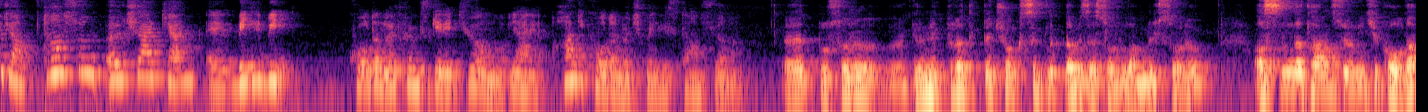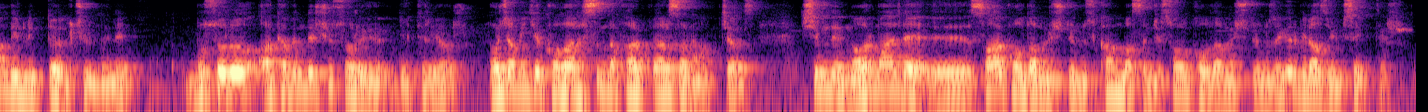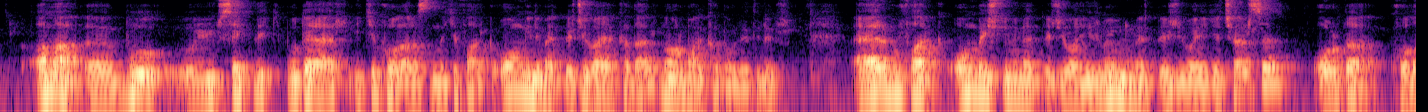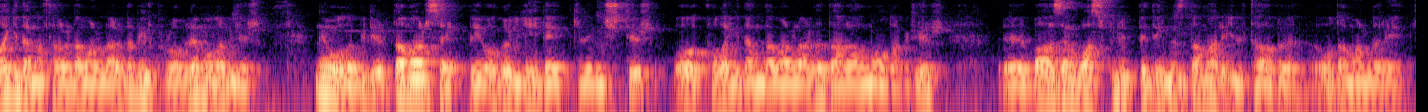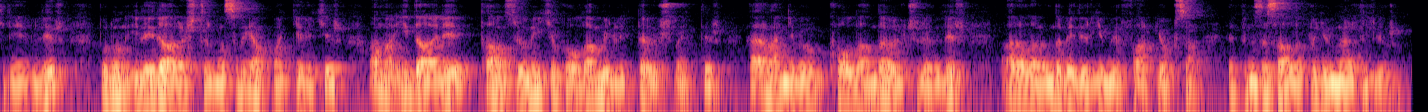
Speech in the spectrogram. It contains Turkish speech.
Hocam tansiyon ölçerken e, belli bir koldan ölçmemiz gerekiyor mu? Yani hangi koldan ölçmeliyiz tansiyonu? Evet bu soru e, günlük pratikte çok sıklıkla bize sorulan bir soru. Aslında tansiyon iki koldan birlikte ölçülmeli. Bu soru akabinde şu soruyu getiriyor. Hocam iki kol arasında fark varsa ne yapacağız? Şimdi normalde e, sağ koldan ölçtüğümüz kan basıncı sol koldan ölçtüğümüze göre biraz yüksektir. Ama e, bu yükseklik, bu değer iki kol arasındaki fark 10 mm civaya kadar normal kabul edilir. Eğer bu fark 15 mm civa, 20 mm civayı geçerse orada kola giden atar damarlarda bir problem olabilir. Ne olabilir? Damar sertliği o bölgeyi de etkilemiştir. O kola giden damarlarda daralma olabilir. Ee, bazen vaskülit dediğimiz damar iltihabı o damarları etkileyebilir. Bunun ileri araştırmasını yapmak gerekir. Ama ideali tansiyonu iki koldan birlikte ölçmektir. Herhangi bir koldan da ölçülebilir aralarında belirgin bir fark yoksa. Hepinize sağlıklı günler diliyorum.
